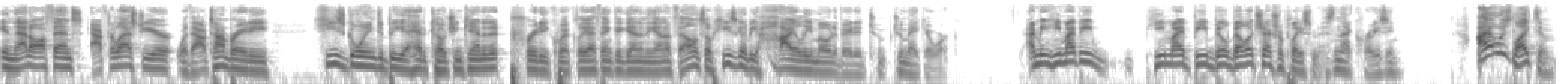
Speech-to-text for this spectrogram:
In that offense after last year without Tom Brady, he's going to be a head coaching candidate pretty quickly, I think again in the NFL, and so he's going to be highly motivated to to make it work. I mean, he might be he might be Bill Belichick's replacement. Isn't that crazy? I always liked him,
